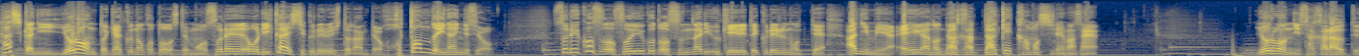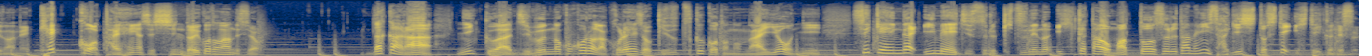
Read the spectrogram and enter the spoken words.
確かに世論と逆のことをしてもそれを理解してくれる人なんてほとんどいないんですよ。それこそそういうことをすんなり受け入れてくれるのってアニメや映画の中だけかもしれません。世論に逆らうっていうのはね結構大変やししんどいことなんですよ。だからニックは自分の心がこれ以上傷つくことのないように世間がイメージする狐の生き方を全うするために詐欺師として生きていくんです。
